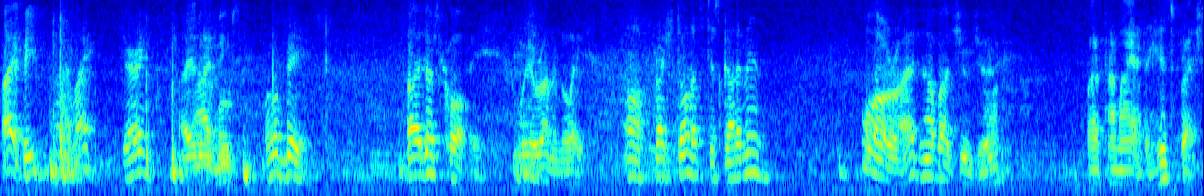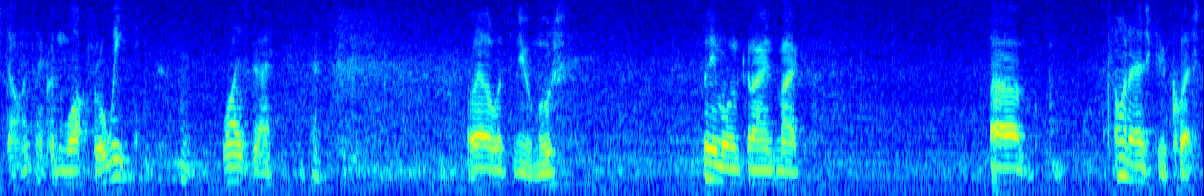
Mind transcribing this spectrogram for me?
Hi, Pete. Hi, Mike. Jerry. How you Hi, doing, Moose? Pete. What'll it be? Uh, just coffee. We're running late. Oh, fresh donuts. Just got him in. All right. How about you, Jerry? Last time I had his fresh donuts, I couldn't walk for a week. Wise guy. Well, what's new, Moose? Same old grind, Mike. Uh, I want to ask you a question.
